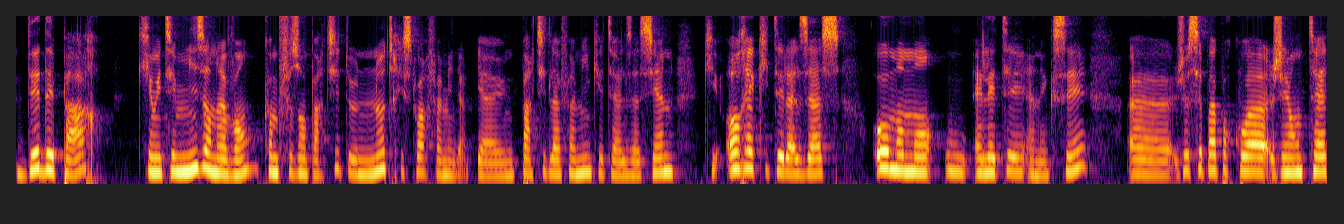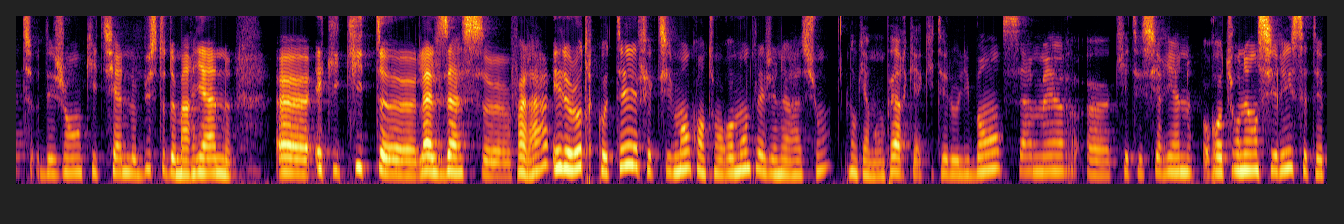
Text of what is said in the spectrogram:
Des départs qui ont été mis en avant comme faisant partie de notre histoire familiale. Il y a une partie de la famille qui était alsacienne qui aurait quitté l'Alsace au moment où elle était annexée. Euh, je ne sais pas pourquoi j'ai en tête des gens qui tiennent le buste de Marianne euh, et qui quittent euh, l'Alsace, voilà. Et de l'autre côté, effectivement, quand on remonte les générations, donc il y a mon père qui a quitté le Liban, sa mère qui était syrienne, retourner en Syrie, c'était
